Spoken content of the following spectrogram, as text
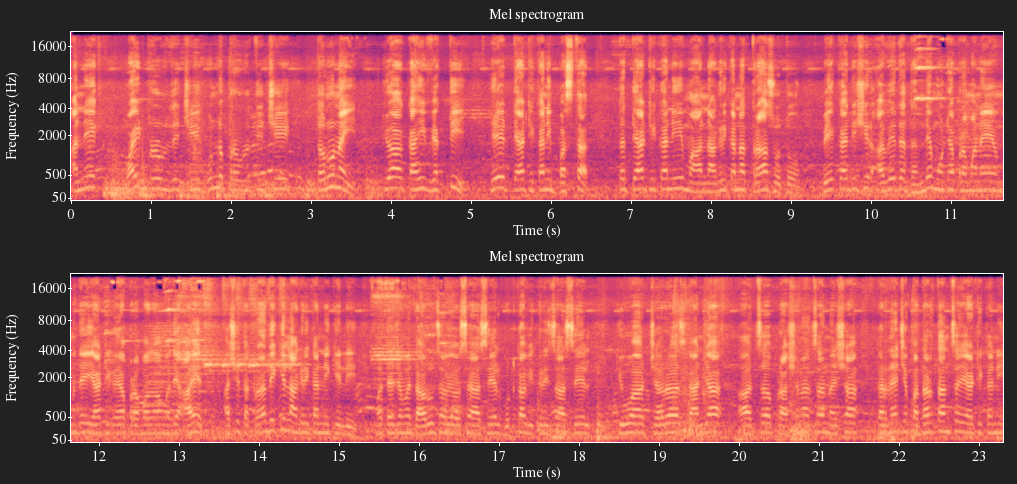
अनेक वाईट प्रवृत्तीची गुंड प्रवृत्तीची तरुणाई किंवा काही व्यक्ती हे त्या ठिकाणी बसतात. तर त्या ठिकाणी मा नागरिकांना त्रास होतो. बेकायदेशीर अवैध धंदे मोठ्या प्रमाणामध्ये या ठिका या प्रभागामध्ये आहेत अशी तक्रार देखील नागरिकांनी केली. मग त्याच्यामध्ये दारूचा व्यवसाय असेल गुटखा विक्रीचा असेल किंवा चरस गांजाचं प्राशनाचा नशा करण्याचे पदार्थांचं या ठिकाणी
